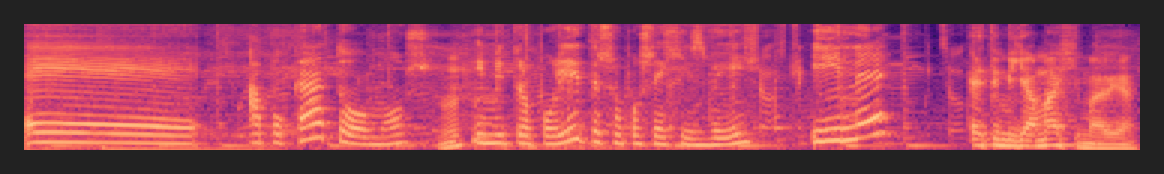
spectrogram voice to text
Ε, από κάτω όμως, οι Μητροπολίτες, όπως έχεις δει, είναι. Έτοιμη για μάχη, Μαρία.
